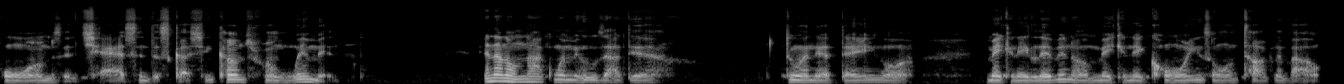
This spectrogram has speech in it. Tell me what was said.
forums and chats and discussion comes from women. And I don't knock women who's out there doing their thing or making a living or making their coins on talking about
